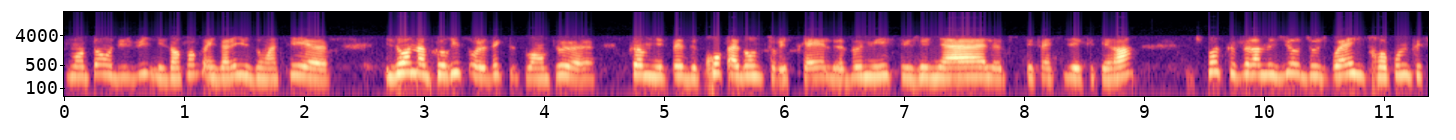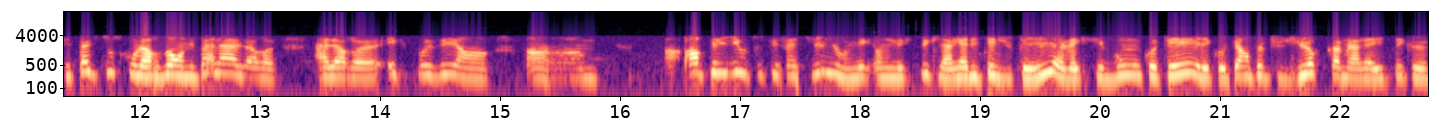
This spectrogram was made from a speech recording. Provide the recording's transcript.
ce qu'on au début, les enfants quand ils arrivent, ils ont assez, ils ont un a priori sur le fait que ce soit un peu comme une espèce de propagande sur Israël. Venez, c'est génial, tout est facile, etc. Je pense qu'au fur et à mesure du voyage, ils se rendent compte que c'est pas du tout ce qu'on leur vend. On n'est pas là à leur, à leur euh, exposer un, un, un, pays où tout est facile. On, on, explique la réalité du pays avec ses bons côtés et les côtés un peu plus durs, comme la réalité que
